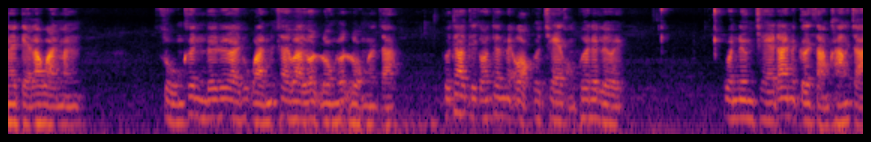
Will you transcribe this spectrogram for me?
ในแต่ละวันมันสูงขึ้นเรื่อยๆ ทุกวันไม่ใช่ว่าลดลงลดลงนะจ๊ะคือถ้าคิดคอนเทนต์ไม่ออกคือแชร์ของเพื่อนได้เลย วันหนึ่งแชร์ได้ไม่เกินสามครั้งจ้ะ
